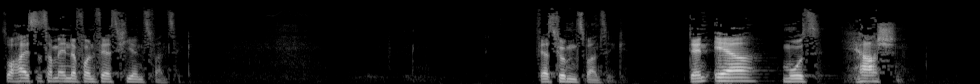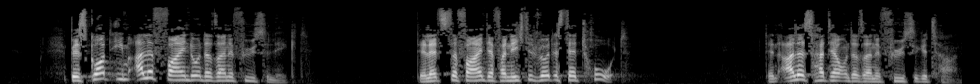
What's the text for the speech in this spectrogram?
So heißt es am Ende von Vers 24. Vers 25. Denn er muss herrschen, bis Gott ihm alle Feinde unter seine Füße legt. Der letzte Feind, der vernichtet wird, ist der Tod. Denn alles hat er unter seine Füße getan.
